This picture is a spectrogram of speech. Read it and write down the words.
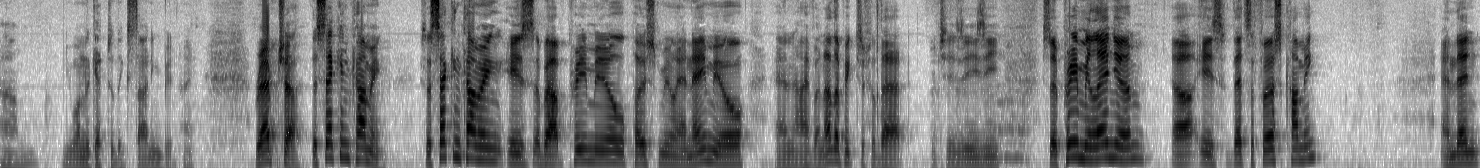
Um, you want to get to the exciting bit, hey? Rapture, the second coming. So second coming is about pre-meal, post-meal, and amill, and I have another picture for that, which is easy. So pre-millennium uh, is that's the first coming, and then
